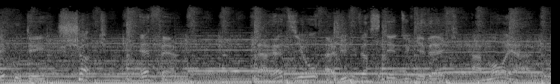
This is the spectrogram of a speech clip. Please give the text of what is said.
écoutez Choc FM, la radio à l'Université du Québec à Montréal.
